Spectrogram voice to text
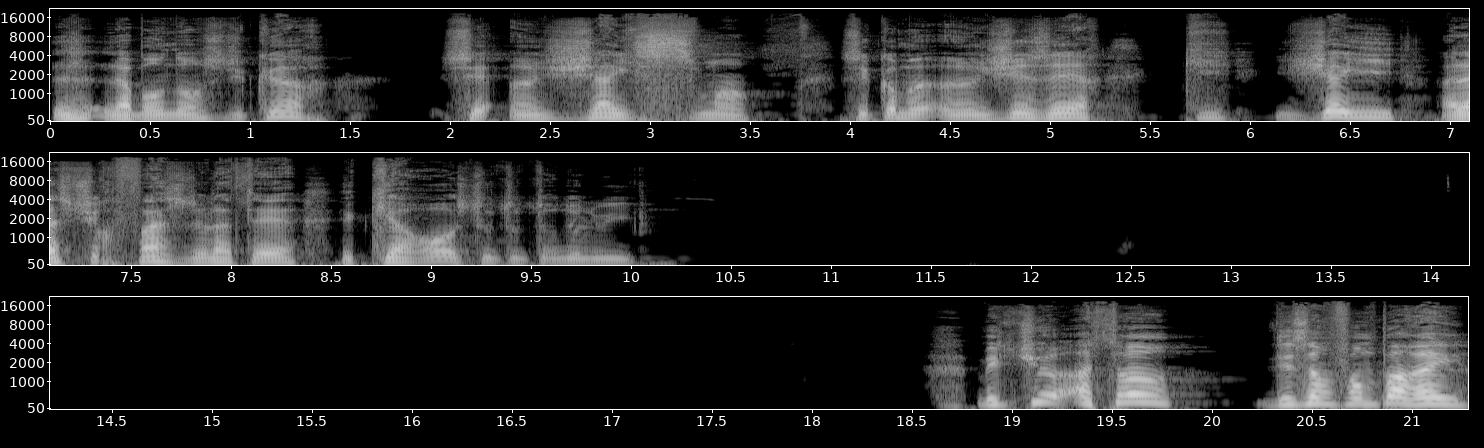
L'abondance du cœur, c'est un jaillissement. C'est comme un, geyser qui jaillit à la surface de la terre et qui arrose tout autour de lui. Mais Dieu attend des enfants pareils.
